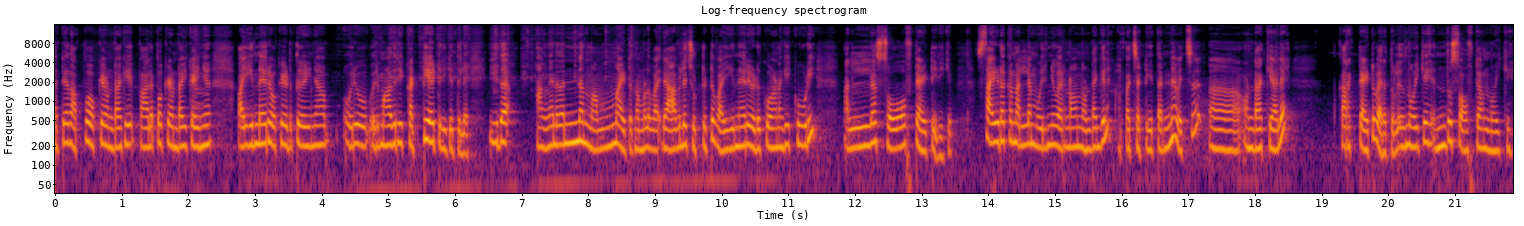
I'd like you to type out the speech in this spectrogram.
മറ്റേത് അപ്പമൊക്കെ ഉണ്ടാക്കി പാലപ്പമൊക്കെ ഉണ്ടാക്കി കഴിഞ്ഞ് വൈകുന്നേരമൊക്കെ എടുത്തു കഴിഞ്ഞാൽ ഒരു ഒരുമാതിരി കട്ടിയായിട്ടിരിക്കത്തില്ലേ? ഇത് അങ്ങനെ തന്നെ നന്നായിട്ട് നമ്മൾ രാവിലെ ചുട്ടിട്ട് വൈകുന്നേരം എടുക്കുവാണെങ്കിൽ കൂടി നല്ല സോഫ്റ്റായിട്ടിരിക്കും. സൈഡൊക്കെ നല്ല മുരിഞ്ഞു വരണമെന്നുണ്ടെങ്കിൽ അപ്പച്ചട്ടിയിൽ തന്നെ വെച്ച് ഉണ്ടാക്കിയാലേ കറക്റ്റായിട്ട് വരത്തുള്ളൂ. ഇത് നോക്കിയേ എന്ത് സോഫ്റ്റാണെന്ന് നോക്കിയേ.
